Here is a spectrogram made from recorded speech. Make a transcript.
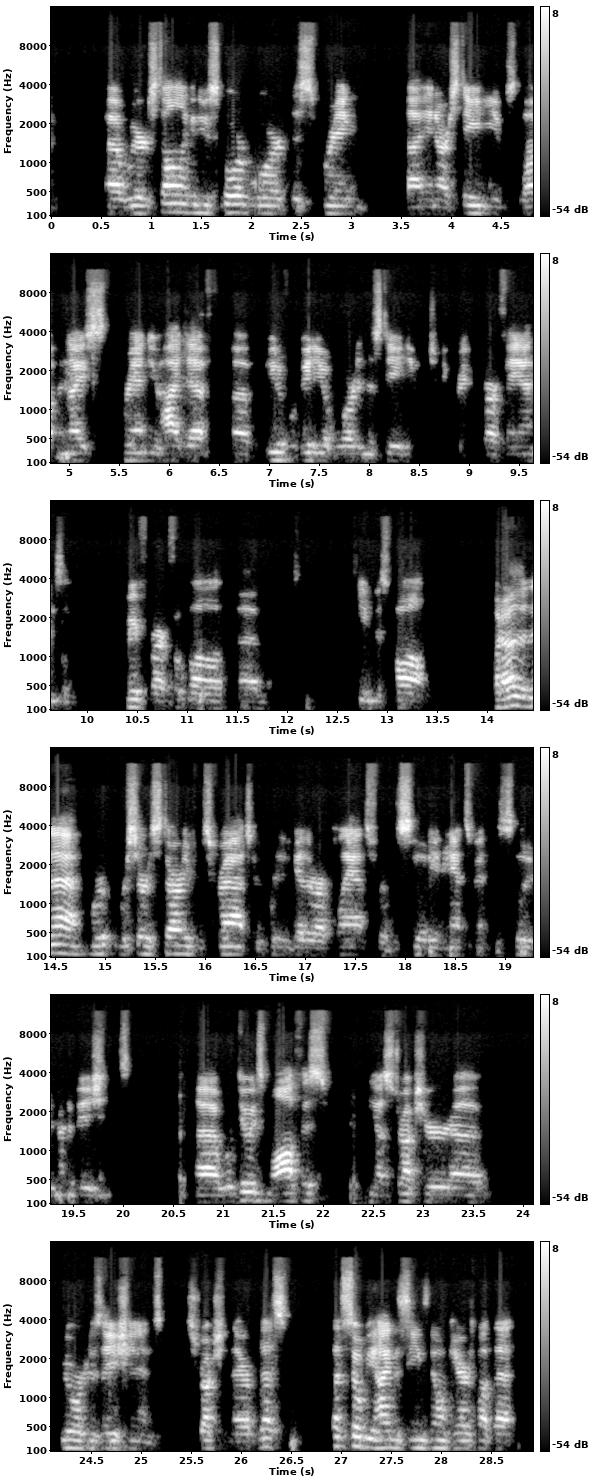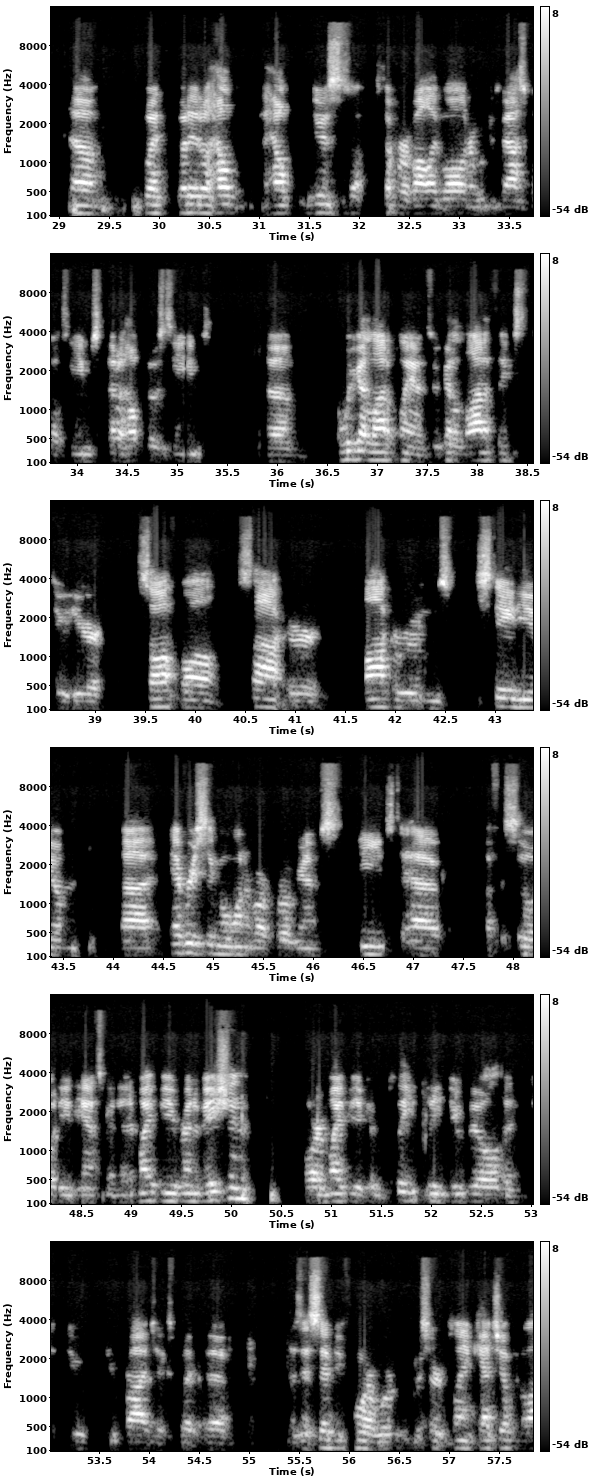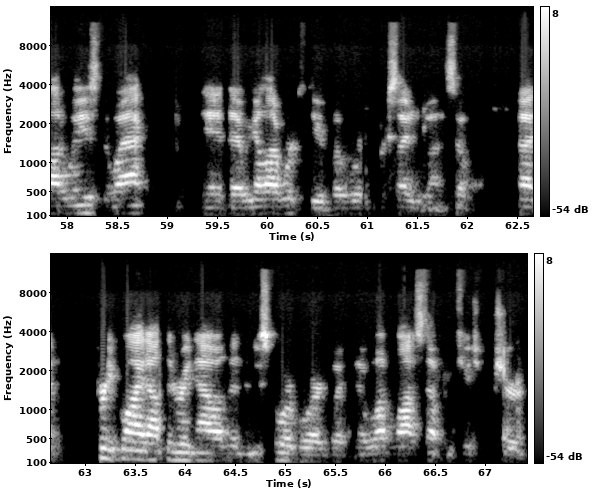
Uh, we're installing a new scoreboard this spring uh, in our stadiums. We'll have a nice brand new high def, uh, beautiful video board in the stadium, which will be great for our fans and great for our football uh, team this fall. But other than that, we're, we're sort of starting from scratch and putting together our plans for facility enhancement, facility renovations. Uh, we're doing some office, you know, structure uh, reorganization and construction there. But that's that's so behind the scenes. No one cares about that. Um, but but it'll help help. Stuff, stuff for our volleyball and our women's basketball teams. That'll help those teams. Um, we've got a lot of plans. We've got a lot of things to do here: softball, soccer, locker rooms, stadium, uh, every single one of our programs needs to have a facility enhancement, and it might be renovation, or it might be a completely new build and new, new projects. But uh, as I said before, we're, we're sort of playing catch up in a lot of ways, the WAC, and uh, we got a lot of work to do, but we're, excited about it. So, uh, pretty quiet out there right now, than the new scoreboard, but uh, we'll have a lot of stuff in the future for sure.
